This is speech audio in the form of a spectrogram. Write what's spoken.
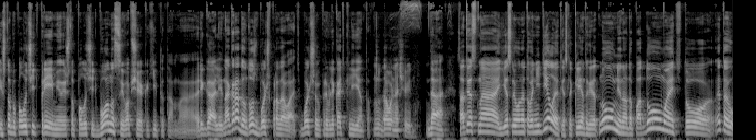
И чтобы получить премию, и чтобы получить бонусы, и вообще какие-то там э, регалии награды, он должен больше продавать, больше привлекать клиентов. Ну, довольно очевидно. Да. Соответственно, если он этого не делает, если клиенты говорят, ну, мне надо подумать, то это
